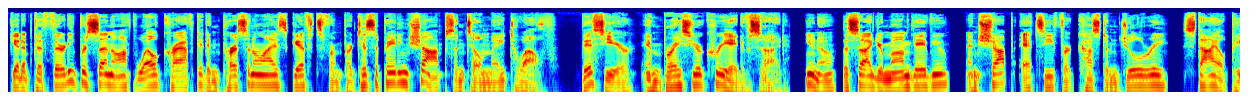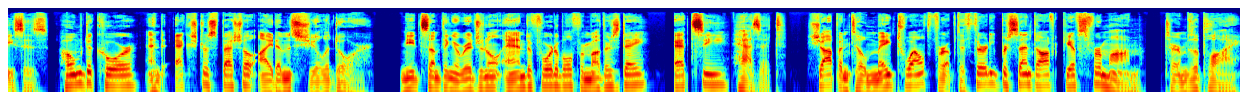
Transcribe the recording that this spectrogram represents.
Get up to 30% off well crafted and personalized gifts from participating shops until May 12th. This year, embrace your creative side. You know, the side your mom gave you, and shop Etsy for custom jewelry, style pieces, home decor, and extra special items she'll adore. Need something original and affordable for Mother's Day? Etsy has it. Shop until May 12th for up to 30% off gifts for mom. Terms apply.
